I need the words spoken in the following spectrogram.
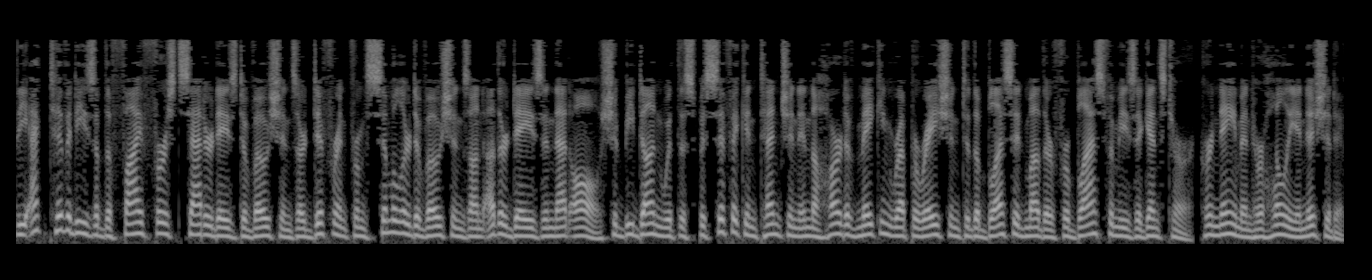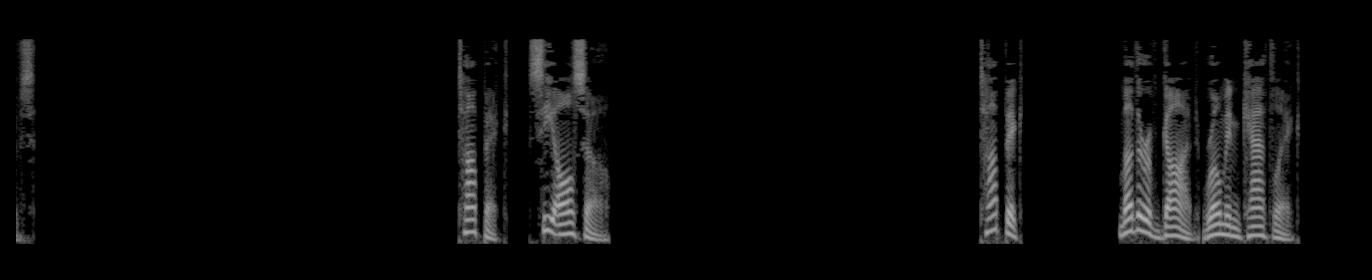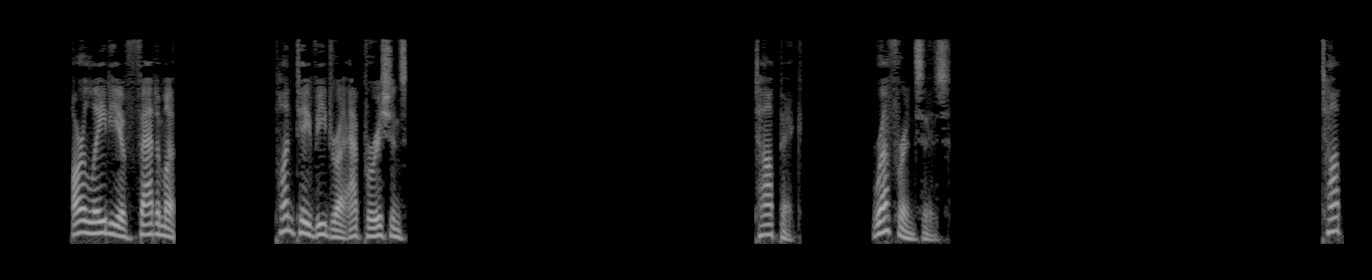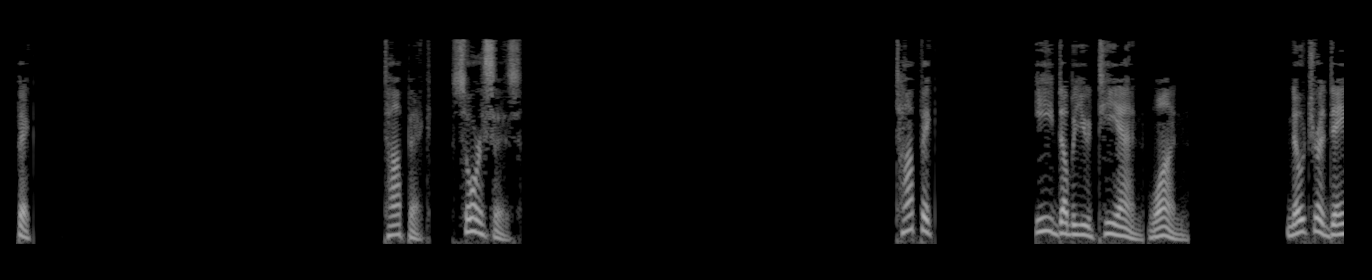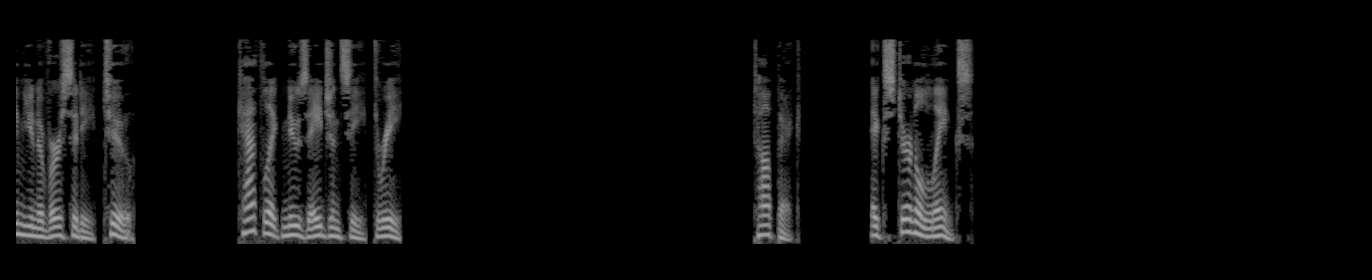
The activities of the five first Saturdays devotions are different from similar devotions on other days in that all should be done with the specific intention in the heart of making reparation to the Blessed Mother for blasphemies against her, her name and her holy initiatives. See also Mother of God Roman Catholic. Our Lady of Fatima. Pontevedra apparitions. References. Sources. EWTN 1 Notre Dame University 2 Catholic News Agency 3 Topic. External links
